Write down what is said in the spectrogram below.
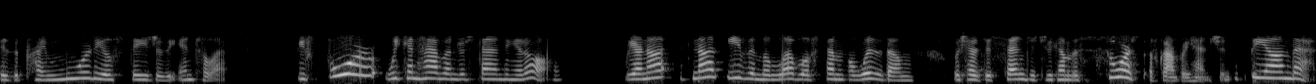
is the primordial stage of the intellect. Before we can have understanding at all, we are not, it's not even the level of seminal wisdom which has descended to become the source of comprehension. It's beyond that.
